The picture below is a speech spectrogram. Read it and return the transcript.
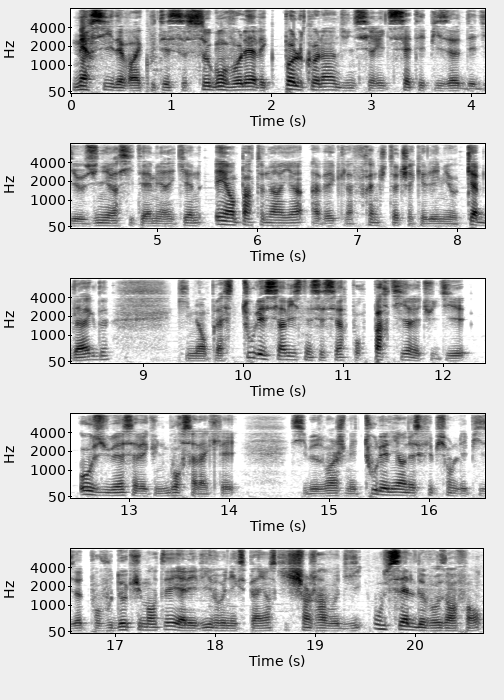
Merci d'avoir écouté ce second volet avec Paul Collin d'une série de 7 épisodes dédiés aux universités américaines et en partenariat avec la French Touch Academy au Cap d'Agde, qui met en place tous les services nécessaires pour partir étudier aux US avec une bourse à la clé. Si besoin, je mets tous les liens en description de l'épisode pour vous documenter et aller vivre une expérience qui changera votre vie ou celle de vos enfants.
